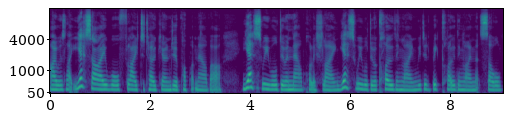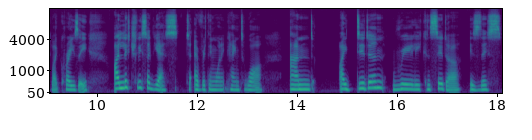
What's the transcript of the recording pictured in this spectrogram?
I was like, yes, I will fly to Tokyo and do a pop up nail bar. Yes, we will do a nail polish line. Yes, we will do a clothing line. We did a big clothing line that sold like crazy. I literally said yes to everything when it came to WAH. And I didn't really consider is this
